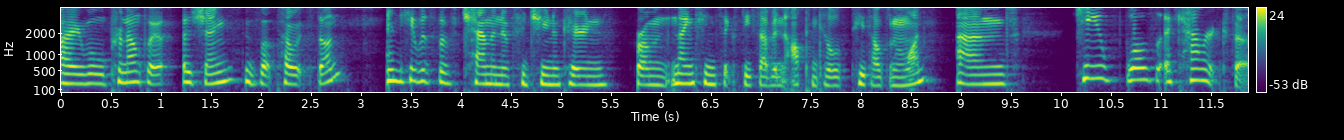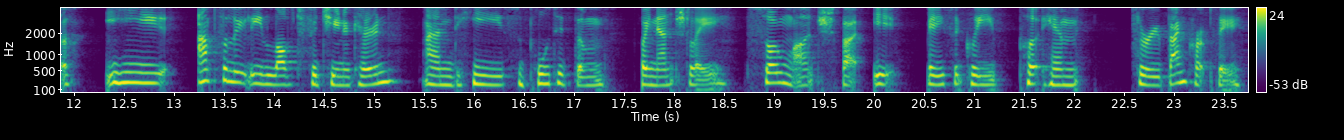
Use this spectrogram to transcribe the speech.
I will pronounce it as Sheng because that's how it's done. And he was the chairman of Fortuna Köln from 1967 up until 2001. And he was a character. He absolutely loved Fortuna Köln and he supported them financially so much that it basically put him through bankruptcy.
